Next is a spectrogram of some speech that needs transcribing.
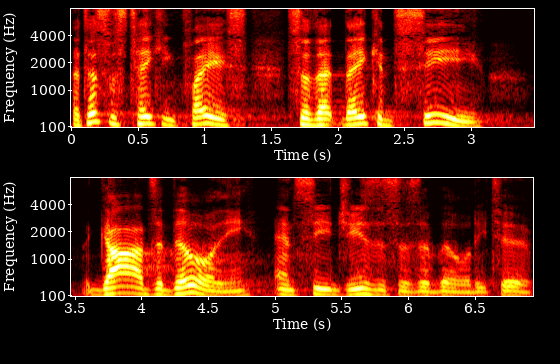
that this was taking place so that they could see God's ability and see Jesus' ability too.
